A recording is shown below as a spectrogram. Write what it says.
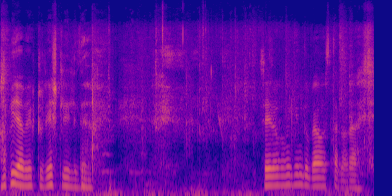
হাঁপিয়ে যাবে, একটু রেস্ট নিয়ে নিতে হবে। সেই রকমই কিন্তু ব্যবস্থা করা হয়েছে।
